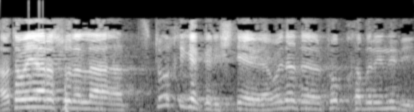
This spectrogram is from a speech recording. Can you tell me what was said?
او ته یا رسول الله ټوکی کې کرشته وي دا ټوک خبرې نه دي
